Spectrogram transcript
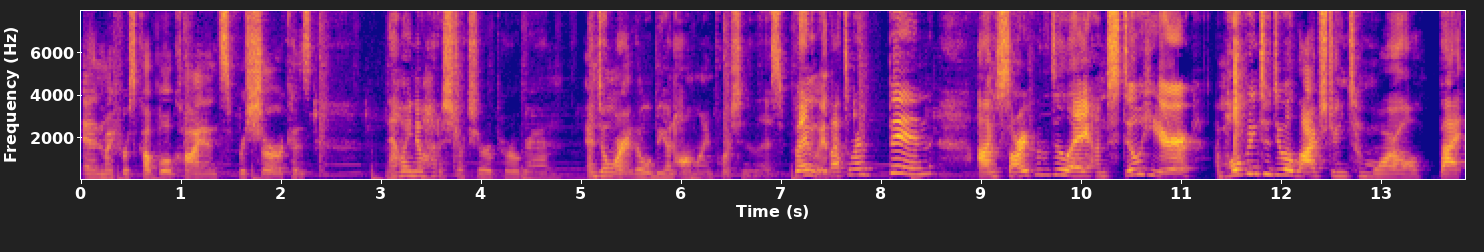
and my first couple of clients for sure because now I know how to structure a program. And don't worry, there will be an online portion of this. But anyway, that's where I've been. I'm sorry for the delay. I'm still here. I'm hoping to do a live stream tomorrow, but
